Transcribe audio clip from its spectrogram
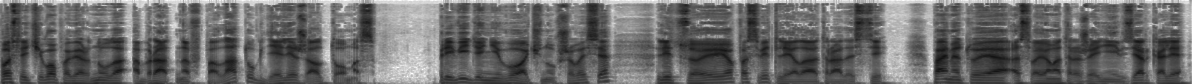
после чего повернула обратно в палату, где лежал Томас. При виде него очнувшегося, лицо ее посветлело от радости. Памятуя о своем отражении в зеркале,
